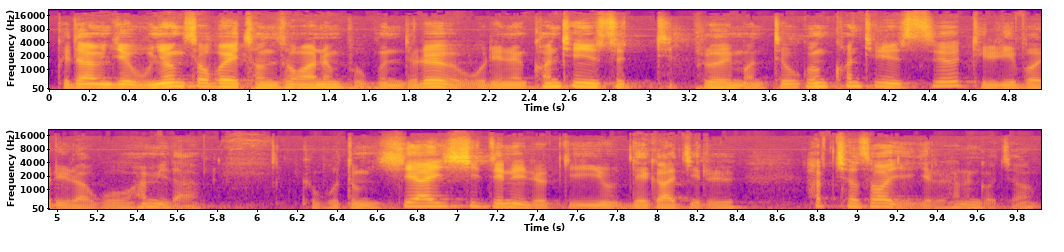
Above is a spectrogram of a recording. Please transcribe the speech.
그다음에 이제 운영 서버에 전송하는 부분들을 우리는 컨티뉴스 디플로이먼트 혹은 컨티뉴스 딜리버리라고 합니다. 그 보통 CI/CD는 이렇게 이 네 가지를 합쳐서 얘기를 하는 거죠.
